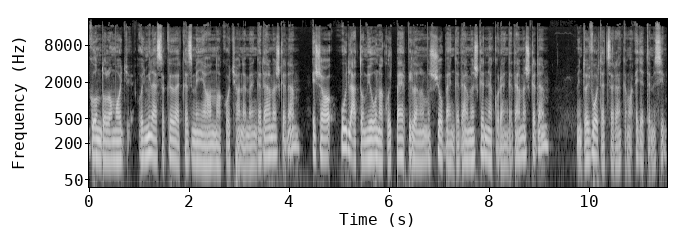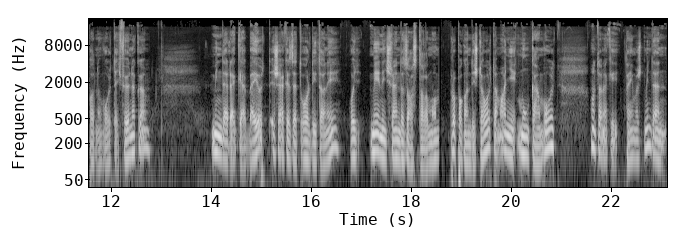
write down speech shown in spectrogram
gondolom, hogy, hogy mi lesz a következménye annak, hogyha nem engedelmeskedem, és ha úgy látom jónak, hogy per pillanat most jobb engedelmeskedni, akkor engedelmeskedem, mint hogy volt egyszer nekem a egyetemi színpadon volt egy főnököm, minden reggel bejött, és elkezdett ordítani, hogy miért nincs rend az asztalomon. Propagandista voltam, annyi munkám volt, mondtam neki, hogy most minden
